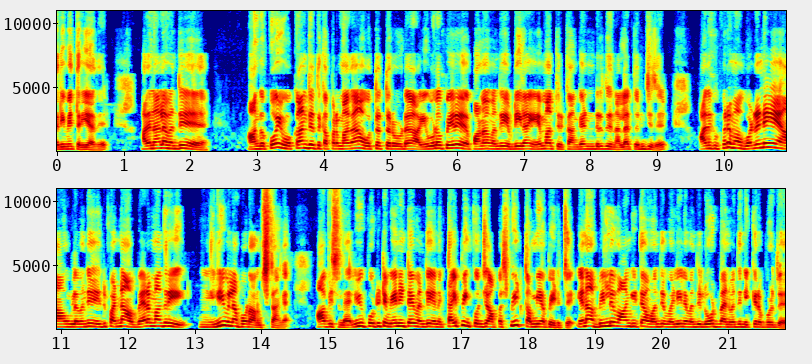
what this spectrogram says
தெரியவே தெரியாது. அதனால் வந்து அங்கே போய் உக்காந்ததுக்கு அப்புறமா தான் ஒருத்தரோட எவ்வளோ பேர் பணம் வந்து எப்படிலாம் ஏமாத்திருக்காங்கன்றது நல்லா தெரிஞ்சுது. அதுக்கப்புறமா உடனே அவங்கள வந்து இது பண்ணால் வேற மாதிரி லீவெல்லாம் போட ஆரம்பிச்சிட்டாங்க. ஆஃபீஸில் லீவ் போட்டுட்டு வேணிட்டே வந்து எனக்கு டைப்பிங் கொஞ்சம் அப்போ ஸ்பீட் கம்மியாக போயிடுச்சு. ஏன்னா பில்லு வாங்கிட்டு அவன் வந்து வெளியில் வந்து லோட் மேன் வந்து நிற்கிற பொழுது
